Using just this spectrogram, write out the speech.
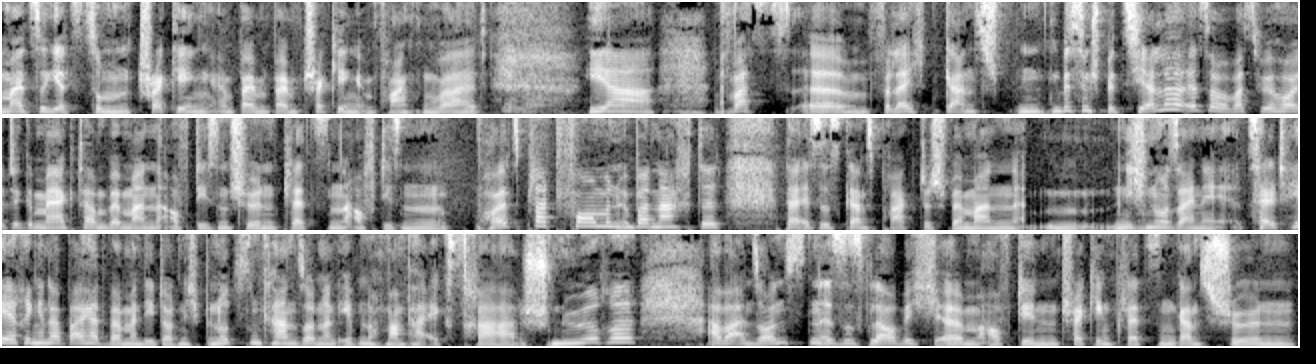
meinst du jetzt zum Tracking, äh, beim, beim Tracking im Frankenwald? Genau. Ja, was ähm, vielleicht ganz ein bisschen spezieller ist, aber was wir heute gemerkt haben, wenn man auf diesen schönen Plätzen, auf diesen Holzplattformen übernachtet, da ist es ganz praktisch, wenn man ähm, nicht nur seine Zeltheringe dabei hat, weil man die dort nicht benutzen kann, sondern eben noch mal ein paar extra Schnüre. Aber ansonsten ist es, glaube ich, ähm, auf den Trekkingplätzen ganz schön,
